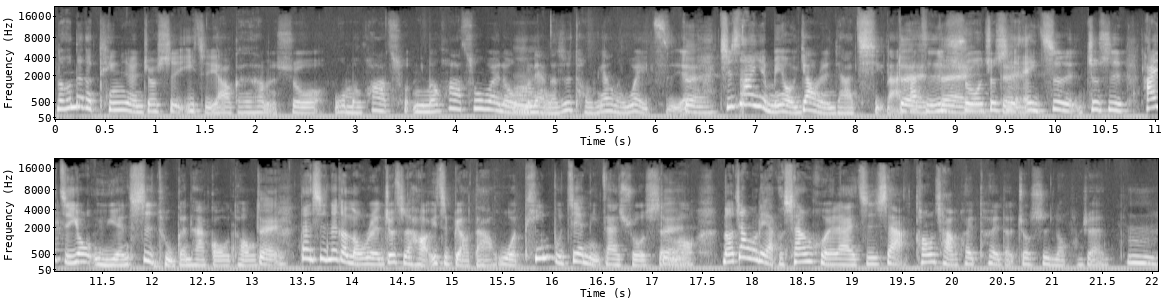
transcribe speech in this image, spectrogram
然后那个听人就是一直要跟他们说，我们画错，你们画错位了，我们两个是同样的位置耶。对其实他也没有要人家起来，他只是说，就是对哎、这就是他一直用语言试图跟他沟通。对但是那个聋人就只好一直表达我听不见你在说什么，然后这样两相回来之下，通常会退的就是聋人，嗯，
